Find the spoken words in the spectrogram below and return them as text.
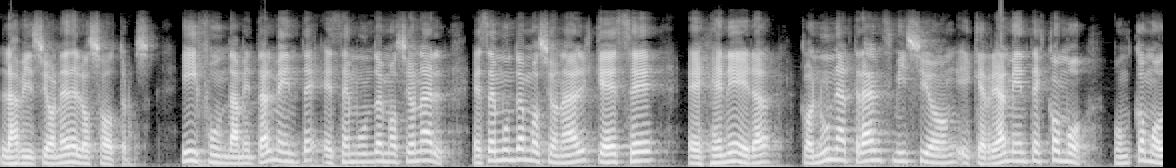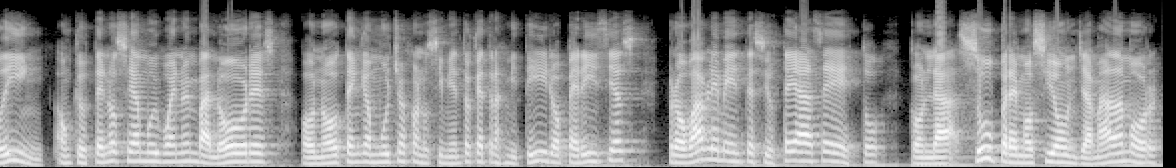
las visiones de los otros. Y fundamentalmente ese mundo emocional, ese mundo emocional que se eh, genera con una transmisión y que realmente es como un comodín, aunque usted no sea muy bueno en valores o no tenga muchos conocimientos que transmitir o pericias, probablemente si usted hace esto con la supremoción llamada amor,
